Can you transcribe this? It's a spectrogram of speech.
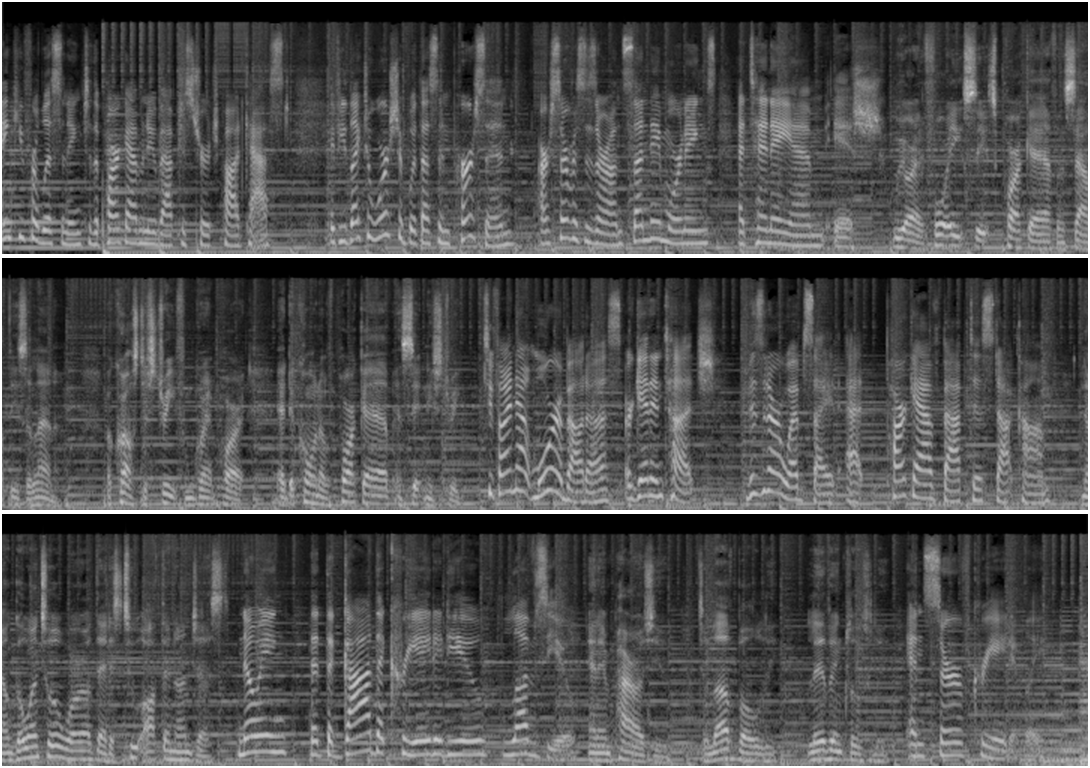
Thank you for listening to the Park Avenue Baptist Church podcast. If you'd like to worship with us in person, our services are on Sunday mornings at 10 a.m. ish. We are at 486 Park Ave in Southeast Atlanta, across the street from Grant Park, at the corner of Park Ave and Sydney Street. To find out more about us or get in touch, visit our website at parkavbaptist.com. Now go into a world that is too often unjust, knowing that the God that created you loves you and empowers you to love boldly, live inclusively, and serve creatively.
